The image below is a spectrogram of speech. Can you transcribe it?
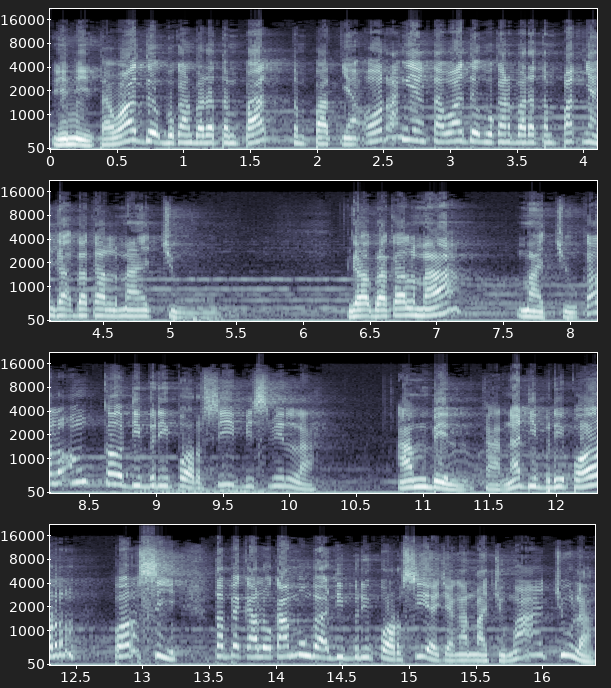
Ini tawaduk bukan pada tempat tempatnya. Orang yang tawaduk bukan pada tempatnya nggak bakal maju. Nggak bakal ma maju. Kalau engkau diberi porsi bismillah ambil. Karena diberi por porsi. Tapi kalau kamu nggak diberi porsi ya jangan maju-maju lah.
